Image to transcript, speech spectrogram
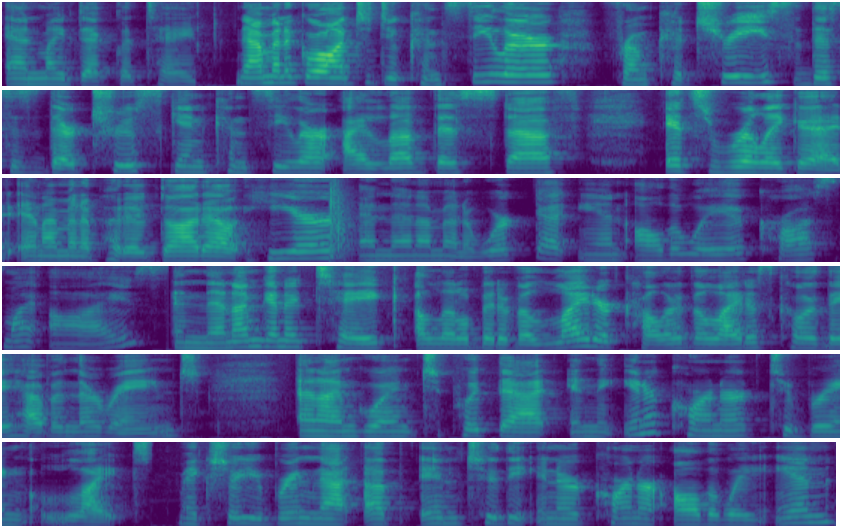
and my decollete. Now I'm going to go on to do concealer from Catrice. This is their True Skin Concealer. I love this stuff. It's really good. And I'm going to put a dot out here and then I'm going to work that in all the way across my eyes. And then I'm going to take a little bit of a lighter color, the lightest color they have in their range, and I'm going to put that in the inner corner to bring light. Make sure you bring that up into the inner corner all the way in.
